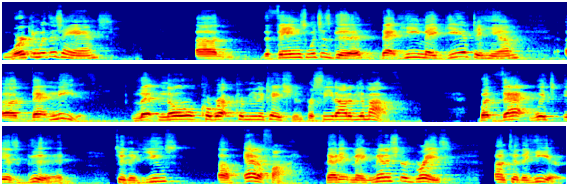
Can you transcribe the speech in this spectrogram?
working with his hands, uh, the things which is good, that he may give to him uh, that needeth. Let no corrupt communication proceed out of your mouth, but that which is good to the use of edifying, that it may minister grace unto the hearer.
